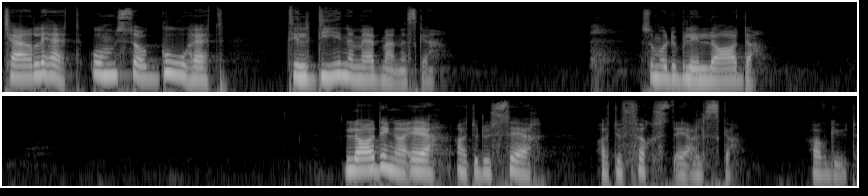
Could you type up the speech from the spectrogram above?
kjærlighet, omsorg, godhet til dine medmennesker, så må du bli lada. Ladinga er at du ser at du først er elska av Gud.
